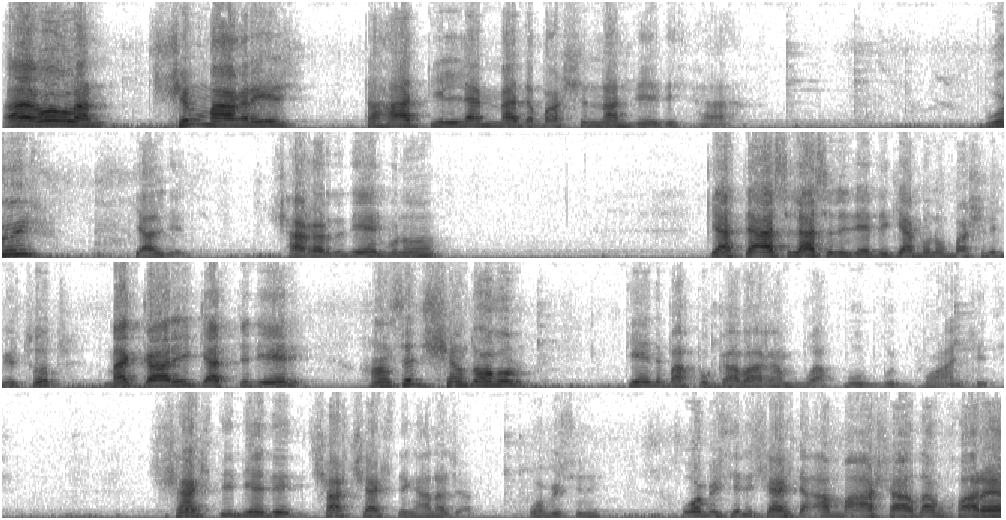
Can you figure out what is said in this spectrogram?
Hə, oğlan, dişin ağrır, daha dillənmədi, başınla dedi. Hə. Buyur, gəl dedi. Çağırdı deyir bunu. Gətdi əsl əsli dedi, gəl bunun başını bir tut. Məqqari gətdi deyir, hansı dişin doğul? Dedi, bax bu qabağın, bax bu, bu, bu ankidir. Çəkdi dedi, çak çəkdin anacan. O birisini, o birisini çəkdi, amma aşağıdan yuxarı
